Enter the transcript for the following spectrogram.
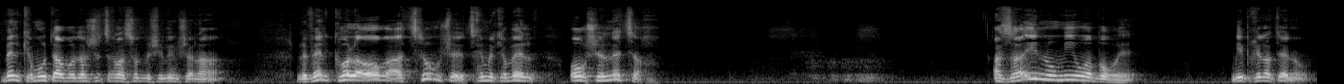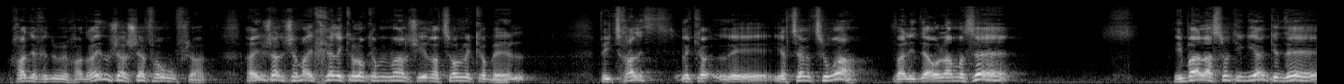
בין כמות העבודה שצריך לעשות ב-70 שנה לבין כל האור העצום שצריכים לקבל אור של נצח. אז ראינו מי הוא הבורא, מבחינתנו, אחד יחיד ומיוחד. ראינו שהשפע הוא מופשט, ראינו שהנשמה היא חלק אלוקא ממעל, שהיא רצון לקבל, והיא צריכה. לייצר צורה, ועל ידי העולם הזה היא באה לעשות יגיעה כדי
